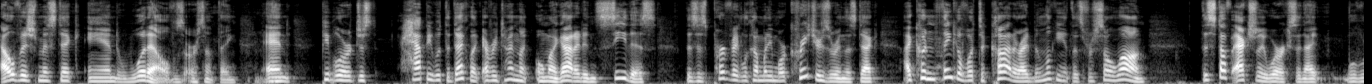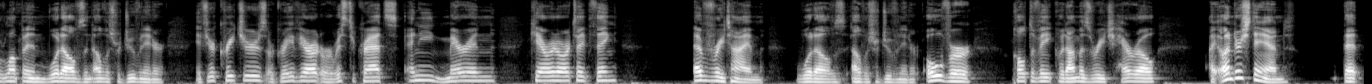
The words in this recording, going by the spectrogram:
elvish mystic and wood elves or something mm-hmm. and people are just happy with the deck like every time like oh my god i didn't see this. This is perfect. Look how many more creatures are in this deck. I couldn't think of what to cut or i'd been looking at this for so long. This stuff actually works, and I will lump in Wood Elves and Elvish Rejuvenator. If your creatures or graveyard or aristocrats, any Meren, Karador type thing, every time Wood Elves, Elvish Rejuvenator over Cultivate, Kodama's Reach, Harrow. I understand that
